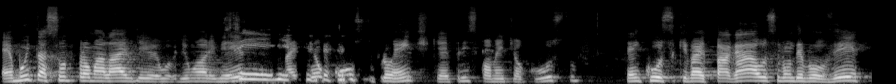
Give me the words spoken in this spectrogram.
é muito assunto para uma live de, de, uma hora e meia, Sim. mas tem o custo para o ente, que é principalmente é o custo, tem custo que vai pagar ou se vão devolver,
